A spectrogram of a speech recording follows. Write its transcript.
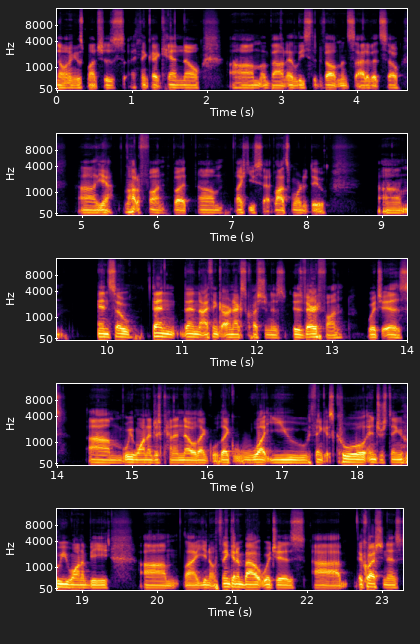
knowing as much as I think I can know um, about at least the development side of it. So uh, yeah, a lot of fun, but um, like you said, lots more to do. And so then then I think our next question is is very fun, which is um, we want to just kind of know like like what you think is cool, interesting, who you want to be, um, like you know thinking about. Which is uh, the question is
